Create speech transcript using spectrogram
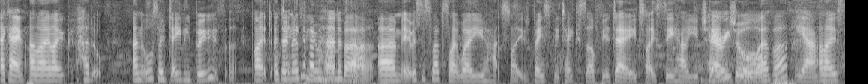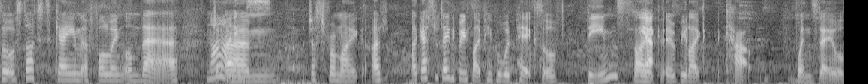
Okay. and I like had and also Daily Booth. I, I don't, don't know if I've you ever heard of remember. Um, it was this website where you had to like basically take a selfie a day to like see how you change or whatever. Yeah. And I sort of started to gain a following on there. j- nice. Um, just from like I, I guess with Daily Booth like people would pick sort of themes like it would be like cat Wednesday or,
